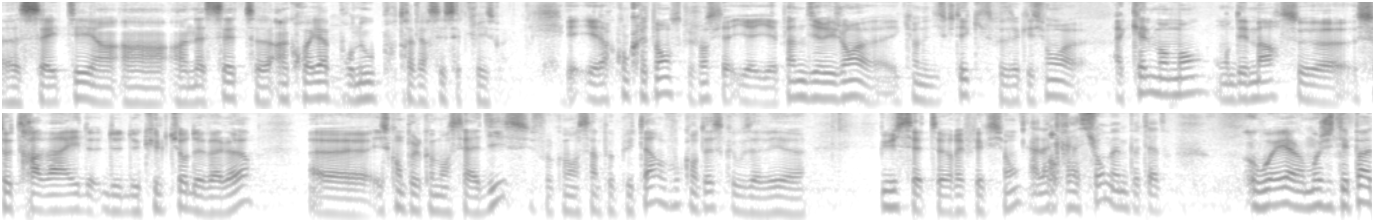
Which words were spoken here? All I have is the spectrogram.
euh, ça a été un, asset incroyable pour nous pour traverser cette crise. Et, alors concrètement, parce que je pense qu'il y, a plein de dirigeants avec qui on a discuté qui se posent la question à quel moment on démarre ce, travail de, culture de valeur euh, est-ce qu'on peut le commencer à 10 Il faut le commencer un peu plus tard. Vous, quand est-ce que vous avez euh, eu cette euh, réflexion? À la création même peut-être? Ouais, alors moi j'étais pas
